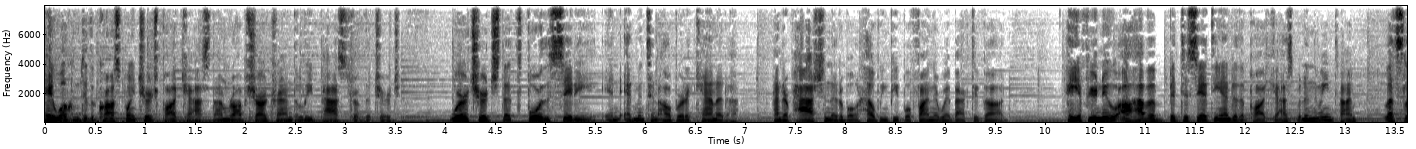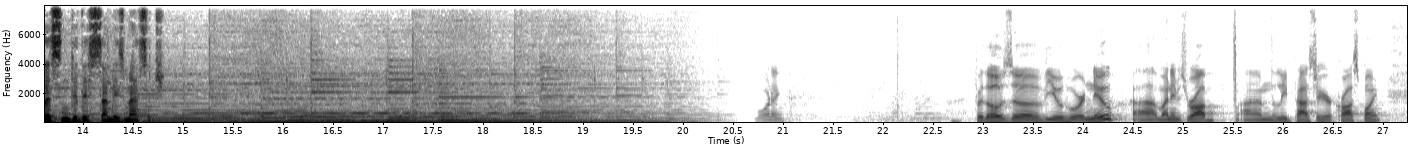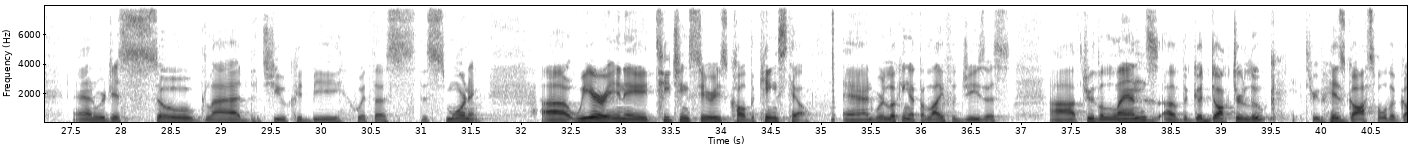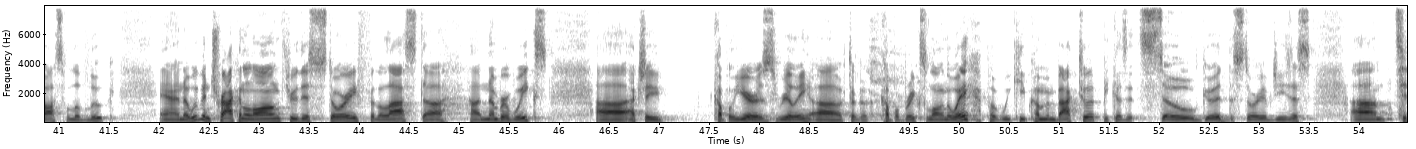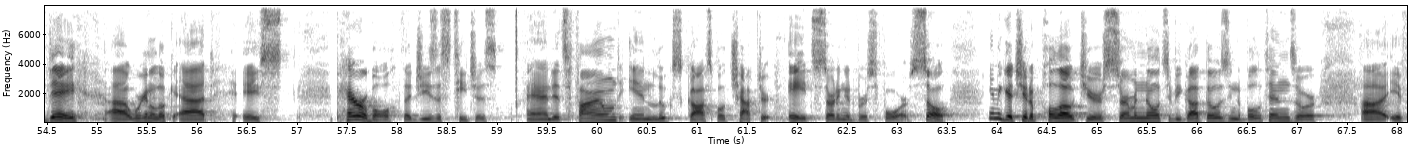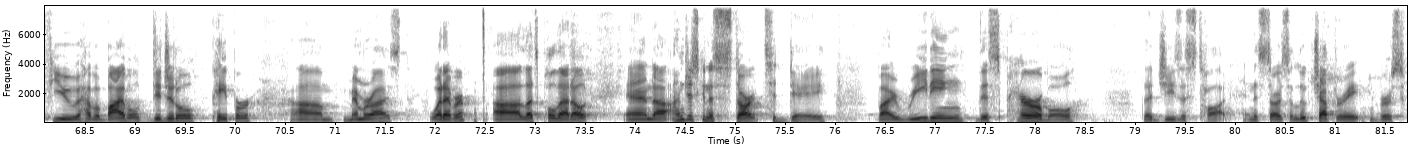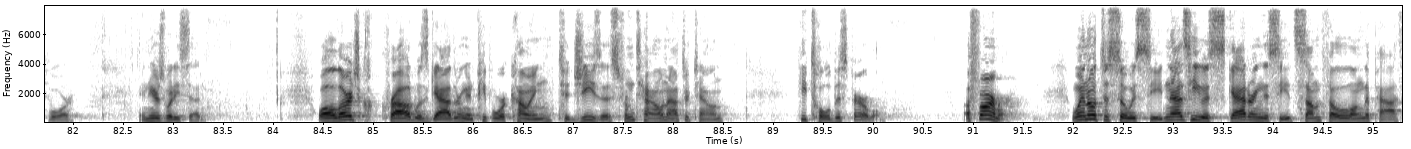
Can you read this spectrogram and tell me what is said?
Hey, welcome to the Crosspoint Church podcast. I'm Rob Chartrand, the lead pastor of the church. We're a church that's for the city in Edmonton, Alberta, Canada, and are passionate about helping people find their way back to God. Hey, if you're new, I'll have a bit to say at the end of the podcast, but in the meantime, let's listen to this Sunday's message. Morning. For those of you who are new, uh, my name is Rob. I'm the lead pastor here at Crosspoint, and we're just so glad that you could be with us this morning. Uh, we are in a teaching series called The King's Tale, and we're looking at the life of Jesus uh, through the lens of the good Dr. Luke, through his gospel, the Gospel of Luke. And uh, we've been tracking along through this story for the last uh, uh, number of weeks. Uh, actually, a couple of years, really. Took a couple breaks along the way, but we keep coming back to it because it's so good, the story of Jesus. Um, today, we're going to look at a parable that Jesus teaches, and it's found in Luke's Gospel, chapter 8, starting at verse 4. So, I'm going to get you to pull out your sermon notes if you got those in the bulletins, or uh, if you have a Bible, digital, paper, um, memorized, whatever. Uh, let's pull that out. And uh, I'm just going to start today by reading this parable that Jesus taught. And it starts at Luke chapter 8, verse 4. And here's what he said While a large crowd was gathering and people were coming to Jesus from town after town, he told this parable. A farmer went out to sow his seed, and as he was scattering the seed, some fell along the path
